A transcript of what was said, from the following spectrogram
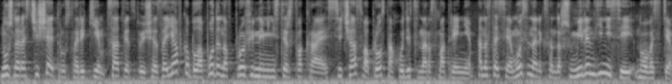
Нужно расчищать русло реки. Соответствующая заявка была подана в профильное министерство края. Сейчас вопрос находится на рассмотрении. Анастасия Мосина, Александр Шумилин, Енисей. Новости.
